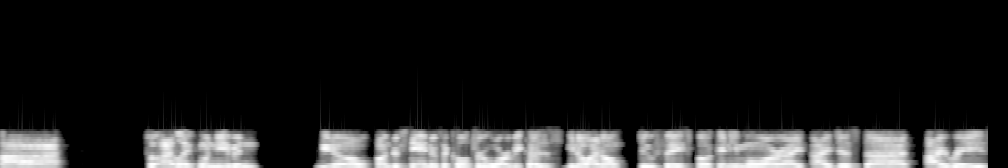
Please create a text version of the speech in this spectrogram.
uh, so I like wouldn't even you know understand there's a culture war because you know I don't do Facebook anymore. I I just uh, I raise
